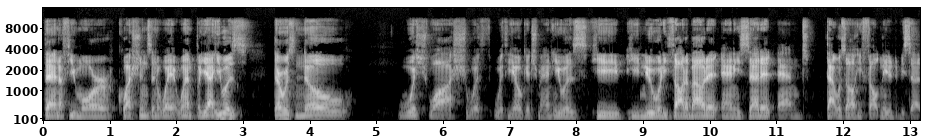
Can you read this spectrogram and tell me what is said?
then a few more questions and away it went. But yeah, he was, there was no wish wash with with Jokic, man. He was he he knew what he thought about it and he said it and that was all he felt needed to be said.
